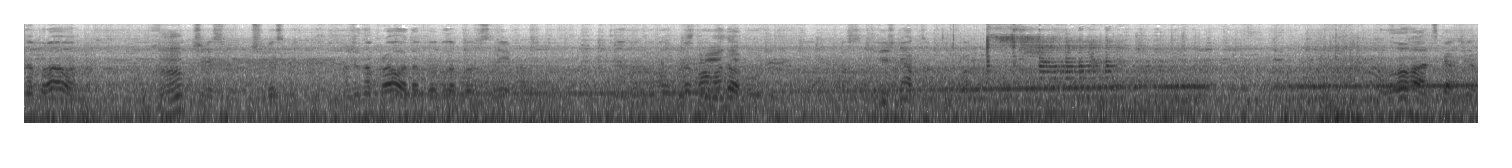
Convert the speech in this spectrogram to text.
Направо? М? Через, через, может направо, так было бы быстрее ну, ну, Быстрее по-моему, да. будет. Движняк тут тупо. Луганск, скажем.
